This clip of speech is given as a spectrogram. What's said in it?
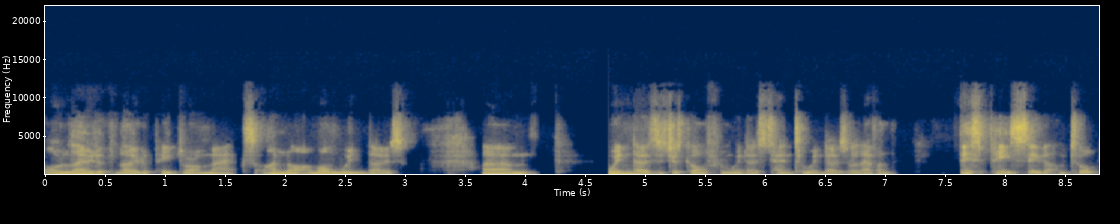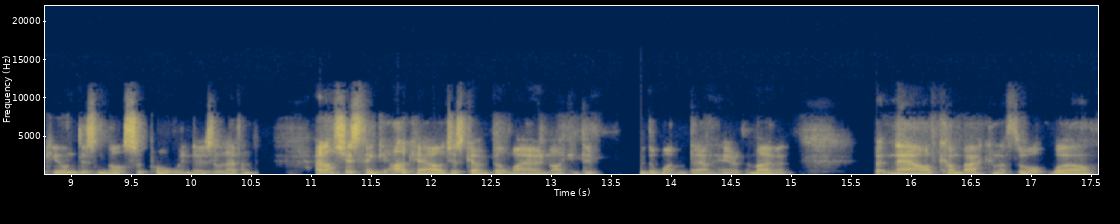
or load of load of people are on Macs. I'm not. I'm on Windows. Um, Windows has just gone from Windows 10 to Windows 11. This PC that I'm talking on does not support Windows 11. And I was just thinking, okay, I'll just go and build my own like I did with the one down here at the moment. But now I've come back and I thought, well,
